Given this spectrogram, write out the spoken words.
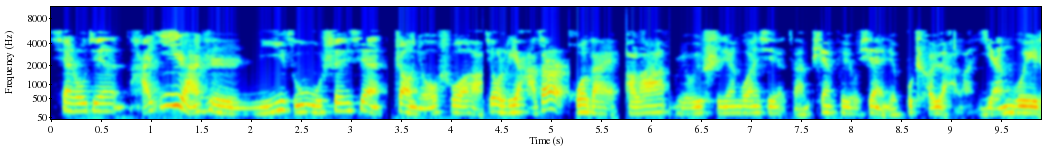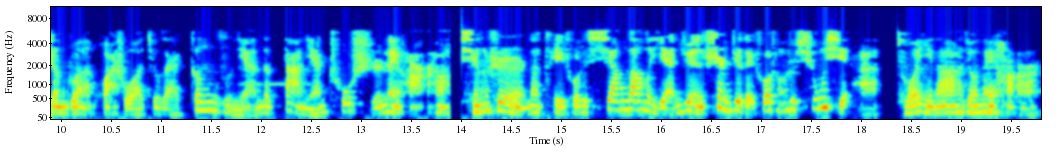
现如今还依然是泥足深陷。赵牛说啊，就俩字儿，活该。好啦，由于时间关系，咱篇幅有限，也就不扯远了。言归正传，话说就在庚子年的大年初十那哈儿哈，形势那可以说是相当的严峻，甚至得说成是凶险。所以呢，就那哈儿，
